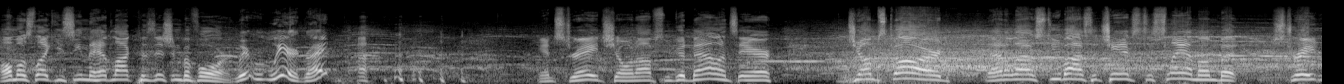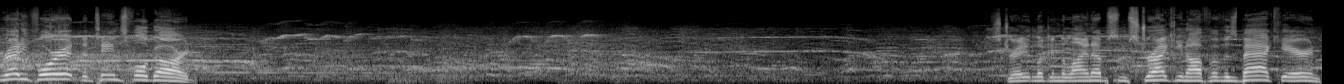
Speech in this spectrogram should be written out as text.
Almost like he's seen the headlock position before. Weird, weird right? And Strait showing off some good balance here. Jumps guard. That allows Stubaus a chance to slam him, but Strait ready for it, attains full guard. Strait looking to line up some striking off of his back here, and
